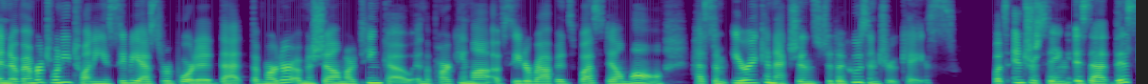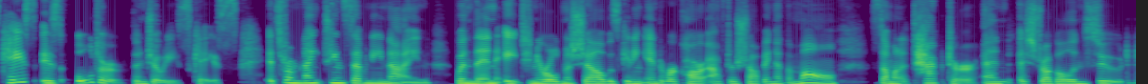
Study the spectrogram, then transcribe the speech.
In November 2020, CBS reported that the murder of Michelle Martinko in the parking lot of Cedar Rapids Westdale Mall has some eerie connections to the Huisentruit case. What's interesting is that this case is older than Jodi's case. It's from 1979, when then 18 year old Michelle was getting into her car after shopping at the mall. Someone attacked her and a struggle ensued.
